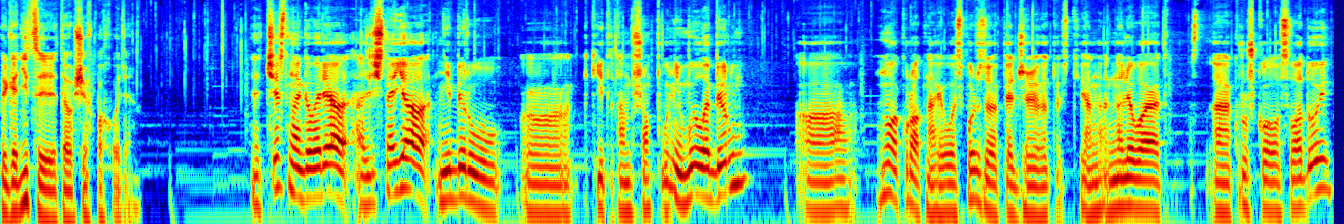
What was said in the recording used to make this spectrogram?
Пригодится ли это вообще в походе? Э, честно говоря, лично я не беру э, какие-то там шампуни, мыло беру, э, ну, аккуратно его использую, опять же, то есть я наливаю э, кружку с водой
